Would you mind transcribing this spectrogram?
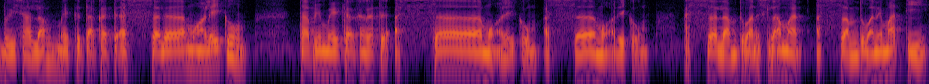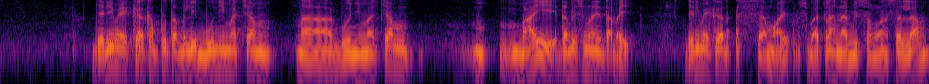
beri salam mereka tak kata Assalamualaikum tapi mereka akan kata Assalamualaikum Assalamualaikum Assalam tu maknanya selamat Assam tu maknanya mati jadi mereka akan putar belik bunyi macam uh, bunyi macam baik tapi sebenarnya tak baik jadi mereka kata Assalamualaikum. Sebab itulah Nabi SAW uh,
